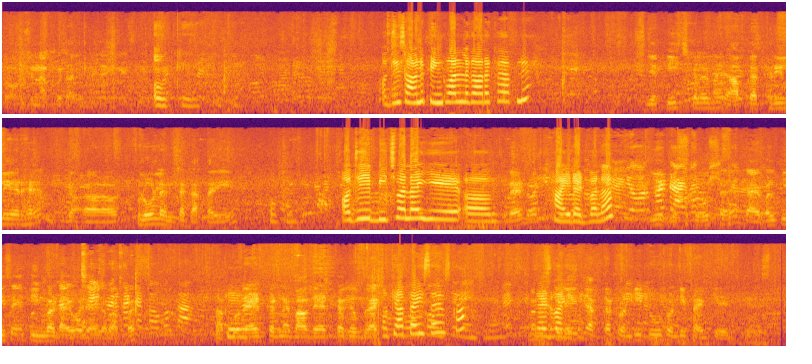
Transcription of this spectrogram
तो ओके और जी सामने पिंक वाला लगा रखा है आपने? ये पीच कलर में आपका थ्री लेयर है फ्लोर लेंथ तक आता है ये। ओके और जो ये बीच वाला? है ये रेड हाँ ये रेड वाला ये डिस्पोज है डाइवल पीस है तीन बार डाई हो जाएगा वापस। आपको रेड करना है बाद रेड का ब्लैक और क्या प्राइस है उसका? रेड वाले आपका 22 25 की रेंज है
